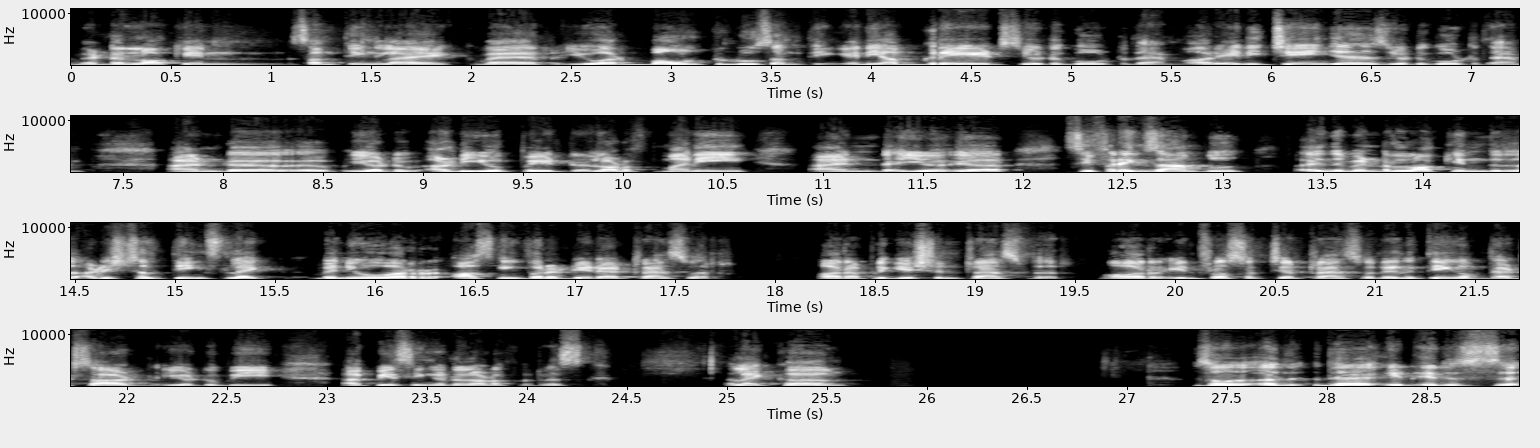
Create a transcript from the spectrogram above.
vendor lock-in, something like where you are bound to do something. Any upgrades, you have to go to them, or any changes, you have to go to them. And uh, you have to already you paid a lot of money, and you, you see, for example, in the vendor lock-in, there's additional things like when you are asking for a data transfer or application transfer or infrastructure transfer, anything of that sort, you have to be uh, facing at a lot of risk. Like, uh, so uh, the it, it is uh,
